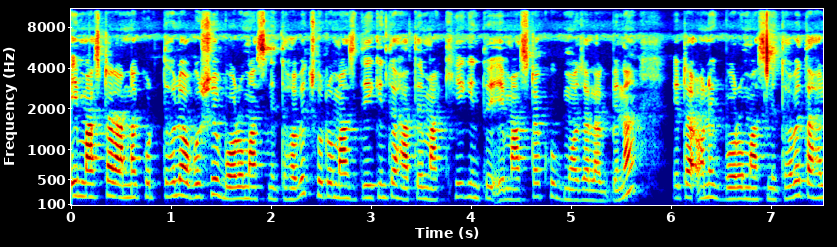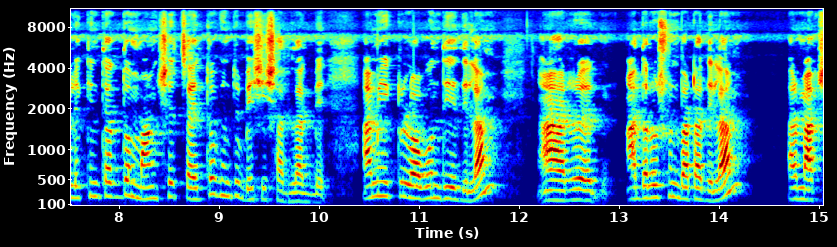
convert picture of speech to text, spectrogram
এই মাছটা রান্না করতে হলে অবশ্যই বড় মাছ নিতে হবে। ছোট মাছ দিয়ে কিন্তু হাতে মাখিয়ে কিন্তু এই মাছটা খুব মজা লাগবে না। এটা অনেক বড় মাছ নিতে হবে, তাহলে কিন্তু একদম মাংসের চাইতেও কিন্তু বেশি স্বাদ লাগবে। আমি একটু লবণ দিয়ে দিলাম, আর আদা, রসুন বাটা দিলাম, আর মাংস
